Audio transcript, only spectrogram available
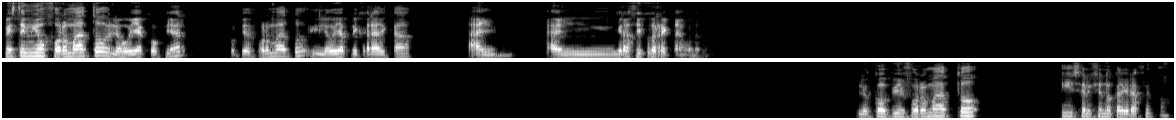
Este mismo formato lo voy a copiar, copiar formato y lo voy a aplicar acá al, al gráfico rectángulo. Lo copio el formato y selecciono acá el gráfico.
